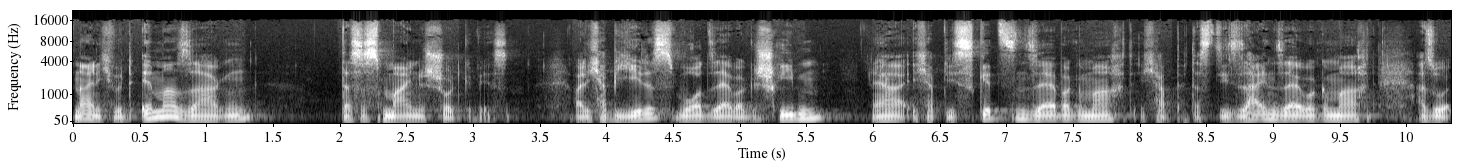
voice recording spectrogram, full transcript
Nein, ich würde immer sagen, das ist meine Schuld gewesen. Weil ich habe jedes Wort selber geschrieben, ja, ich habe die Skizzen selber gemacht, ich habe das Design selber gemacht. Also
